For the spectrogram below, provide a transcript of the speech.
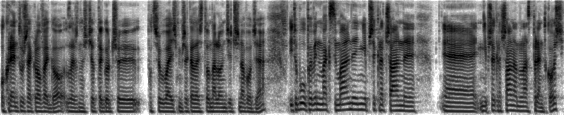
okrętu żaglowego, w zależności od tego, czy potrzebowaliśmy przekazać to na lądzie, czy na wodzie. I to był pewien maksymalny, nieprzekraczalny, e, nieprzekraczalna dla nas prędkość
